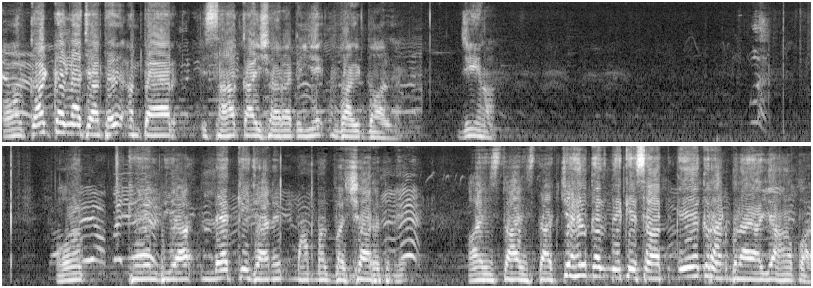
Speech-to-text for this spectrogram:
اور کٹ کرنا چاہتے ہیں۔ امپائر اسحاق کا اشارہ کہ یہ وائٹ بال ہے۔ جی ہاں۔ اور کھیل دیا لیک کی جانب محمد بشارت نے آہستہ آہستہ چہل قدمی کے ساتھ ایک رن بنایا یہاں پر۔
